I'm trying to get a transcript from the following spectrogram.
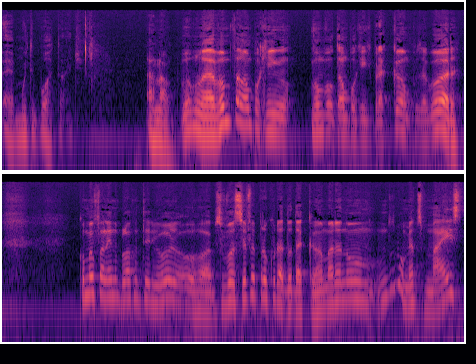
é, muito importante. Arnaldo. Vamos lá, vamos falar um pouquinho, vamos voltar um pouquinho aqui para Campos agora. Como eu falei no bloco anterior, Robson, você foi procurador da Câmara num dos momentos mais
